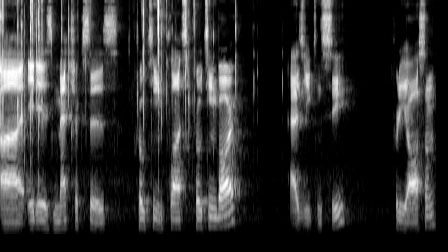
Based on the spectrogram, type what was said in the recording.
Uh, it is Met-Rx's Protein Plus Protein Bar, as you can see. Pretty awesome.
